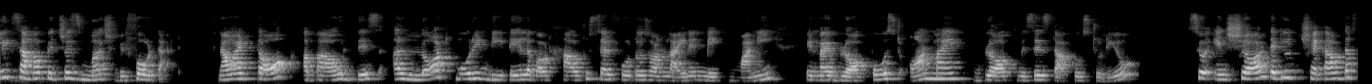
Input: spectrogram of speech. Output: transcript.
click summer pictures much before that. Now I talk about this a lot more in detail about how to sell photos online and make money in my blog post on my blog Mrs. Daku Studio. So ensure that you check out the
